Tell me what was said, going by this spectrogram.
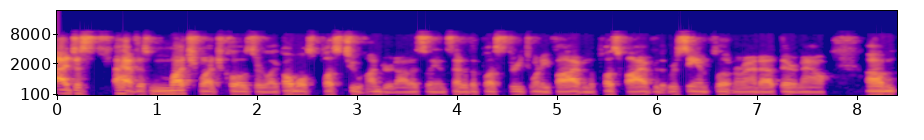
I just I have this much much closer, like almost plus 200, honestly, instead of the plus 325 and the plus five that we're seeing floating around out there now. Um,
